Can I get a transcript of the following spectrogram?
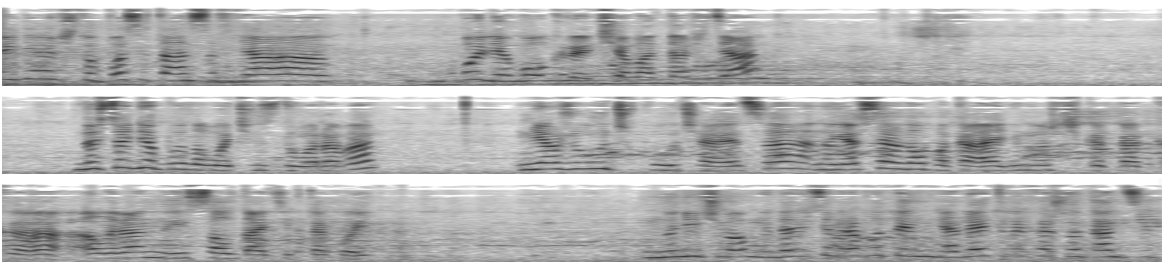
Видно, что после танцев я более мокрая, чем от дождя. Но сегодня было очень здорово. У меня уже лучше получается, но я все равно пока немножечко как э, оловянный солдатик такой. Ну ничего, мы над этим работаем, я для этого хожу на танцы.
